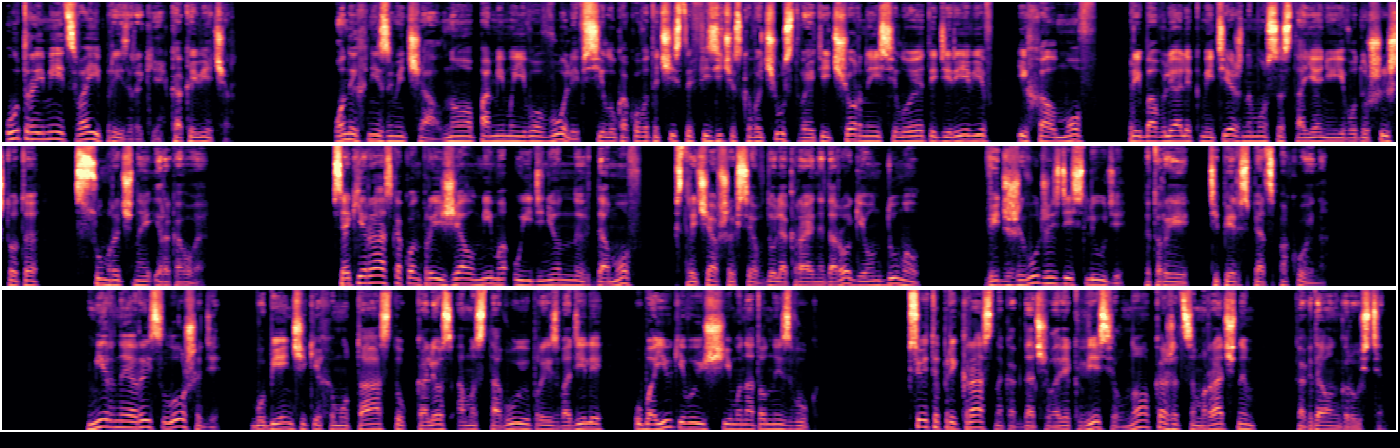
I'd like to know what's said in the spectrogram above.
Утро имеет свои призраки, как и вечер. Он их не замечал, но помимо его воли, в силу какого-то чисто физического чувства, эти черные силуэты деревьев и холмов прибавляли к мятежному состоянию его души что-то сумрачное и роковое. Всякий раз, как он проезжал мимо уединенных домов, встречавшихся вдоль окраины дороги, он думал, ведь живут же здесь люди, которые теперь спят спокойно. Мирная рысь лошади, бубенчики, хомута, стук колес о мостовую производили убаюкивающий монотонный звук. Все это прекрасно, когда человек весел, но кажется мрачным, когда он грустен.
